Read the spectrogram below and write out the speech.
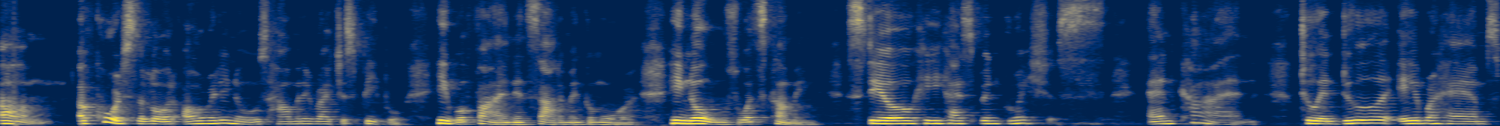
Um, of course, the Lord already knows how many righteous people he will find in Sodom and Gomorrah. He knows what's coming. Still, he has been gracious and kind to endure Abraham's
